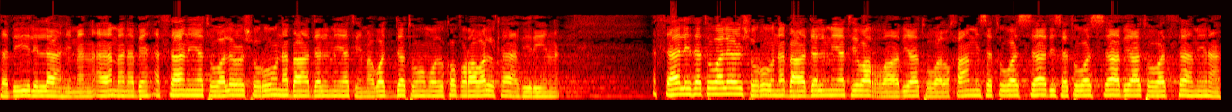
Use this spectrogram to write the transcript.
سبيل الله من آمن به. الثانية والعشرون بعد المئة مودتهم الكفر والكافرين. الثالثة والعشرون بعد المئة والرابعة والخامسة والسادسة والسابعة والثامنة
